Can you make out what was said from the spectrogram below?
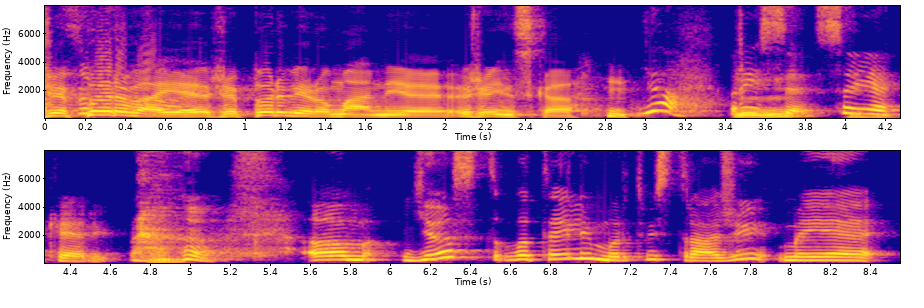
že prva je, že prvi roman je ženska. ja, res je, se je Kerry. um, jaz v tej mrtvi straži me je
